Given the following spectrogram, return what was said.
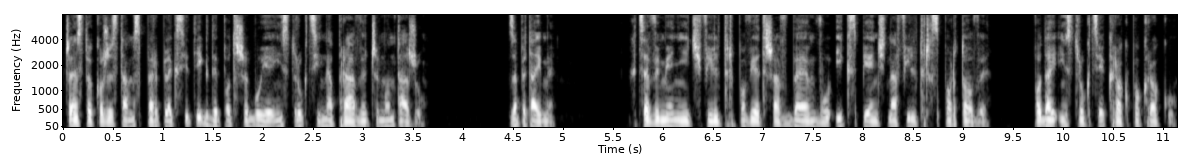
Często korzystam z Perplexity, gdy potrzebuję instrukcji naprawy czy montażu. Zapytajmy. Chcę wymienić filtr powietrza w BMW X5 na filtr sportowy. Podaj instrukcję krok po kroku.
